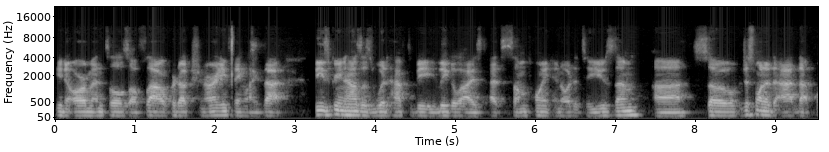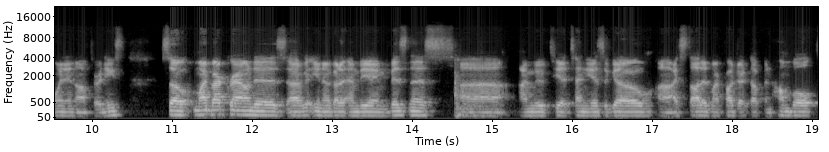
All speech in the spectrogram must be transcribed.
you know ornamentals or flower production or anything like that, these greenhouses would have to be legalized at some point in order to use them. Uh, so just wanted to add that point in after Anis. So my background is, I've you know, got an MBA in business. Uh, I moved here 10 years ago. Uh, I started my project up in Humboldt.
